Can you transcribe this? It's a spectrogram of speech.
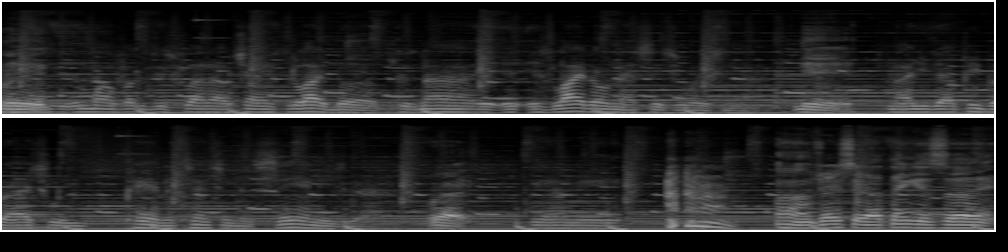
Yeah. the motherfucker just flat out changed the light bulb. Because now it- it's light on that situation now. Yeah, Now you got people actually paying attention and seeing these guys. right. You know what I mean? Um, Dre said, "I think it's uh,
